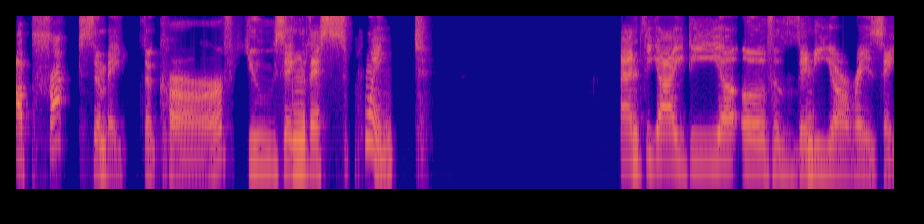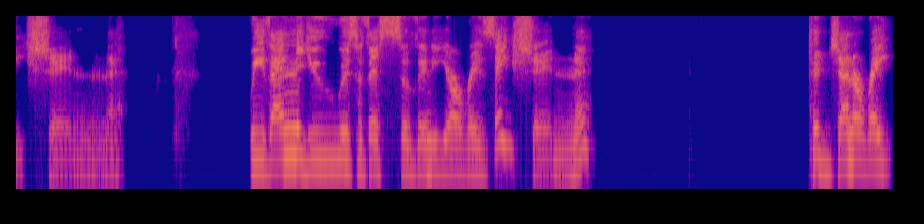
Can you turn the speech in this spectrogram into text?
approximate the curve using this point and the idea of linearization. We then use this linearization to generate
